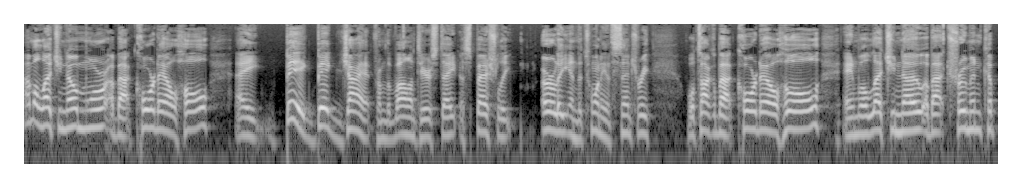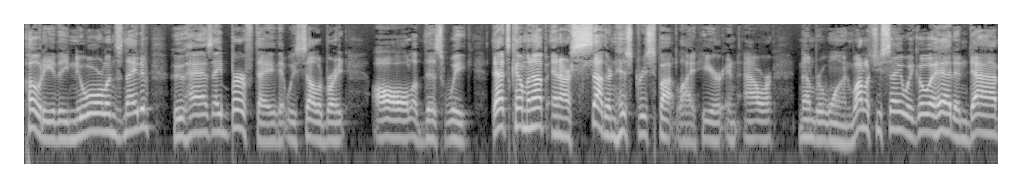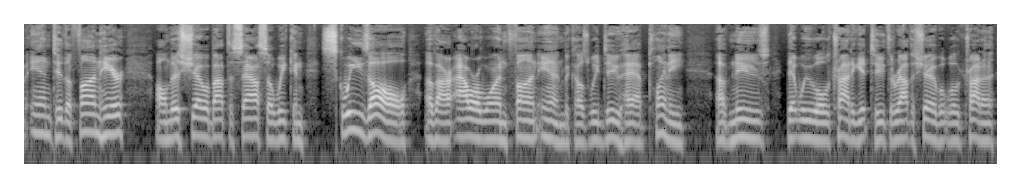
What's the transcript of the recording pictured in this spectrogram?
I'm going to let you know more about Cordell Hull, a big, big giant from the volunteer state, especially early in the 20th century. We'll talk about Cordell Hull, and we'll let you know about Truman Capote, the New Orleans native who has a birthday that we celebrate all of this week. That's coming up in our Southern History Spotlight here in hour number one. Why don't you say we go ahead and dive into the fun here on this show about the South so we can squeeze all of our hour one fun in because we do have plenty of news that we will try to get to throughout the show, but we'll try to,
